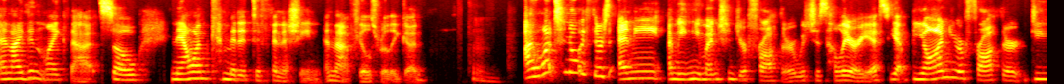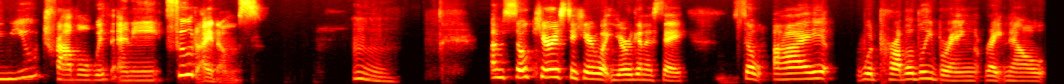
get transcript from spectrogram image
And I didn't like that. So now I'm committed to finishing, and that feels really good. Hmm. I want to know if there's any, I mean, you mentioned your frother, which is hilarious. Yet beyond your frother, do you travel with any food items? Hmm. I'm so curious to hear what you're going to say. So I would probably bring right now,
